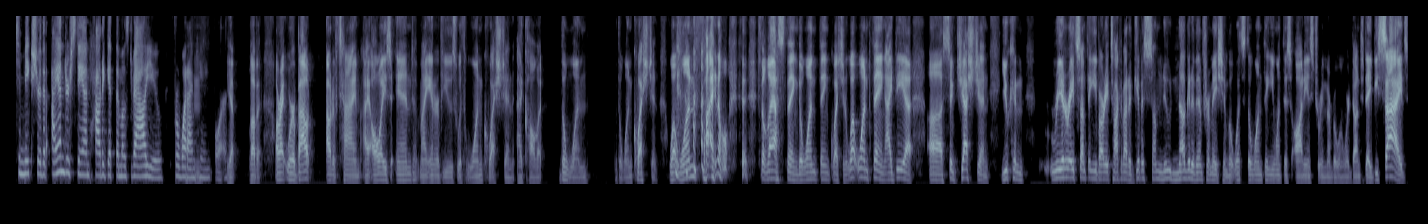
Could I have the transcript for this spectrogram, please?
to make sure that I understand how to get the most value for what I'm mm-hmm. paying for. Yep. Love it. All right. We're about out of time. I always end my interviews with one question. I call it the one the one question. What one final, the last thing, the one thing question. What one thing, idea, uh, suggestion you can reiterate something you've already talked about or give us some new nugget of information but what's the one thing you want this audience to remember when we're done today besides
